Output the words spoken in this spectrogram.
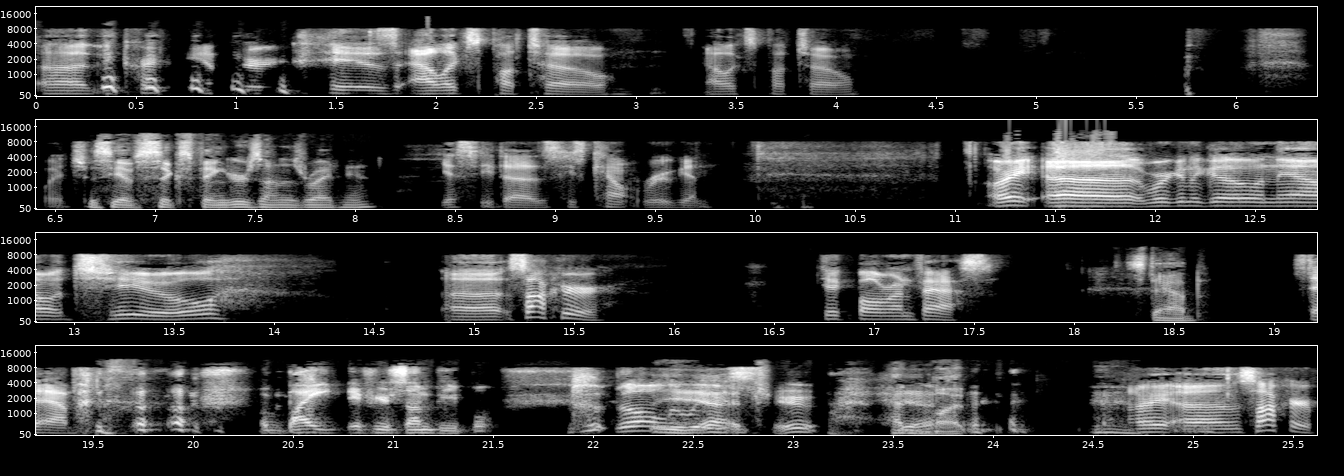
Uh, the correct answer is Alex Palou. Alex Palou. Which Does he have six fingers on his right hand? Yes, he does. He's Count Rugen. All right, uh, we're gonna go now to uh, soccer. Kickball, run fast, Stab. stab. A bite if you're some people. oh, yeah, true. Headbutt. All right, uh, soccer.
